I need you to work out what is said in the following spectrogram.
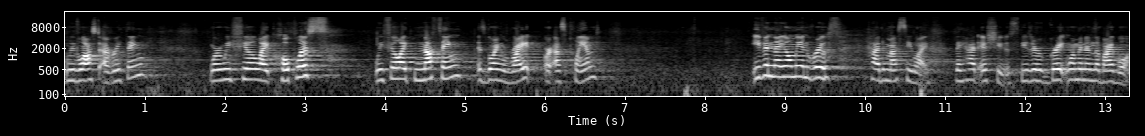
we've lost everything, where we feel like hopeless, we feel like nothing is going right or as planned? Even Naomi and Ruth had a messy life. They had issues. These are great women in the Bible,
